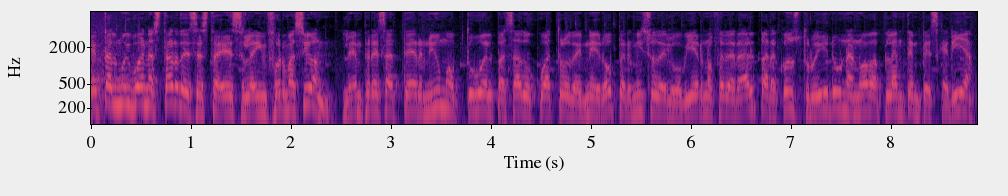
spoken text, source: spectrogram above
¿Qué tal? Muy buenas tardes, esta es la información. La empresa Ternium obtuvo el pasado 4 de enero permiso del gobierno federal para construir una nueva planta en pesquería,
